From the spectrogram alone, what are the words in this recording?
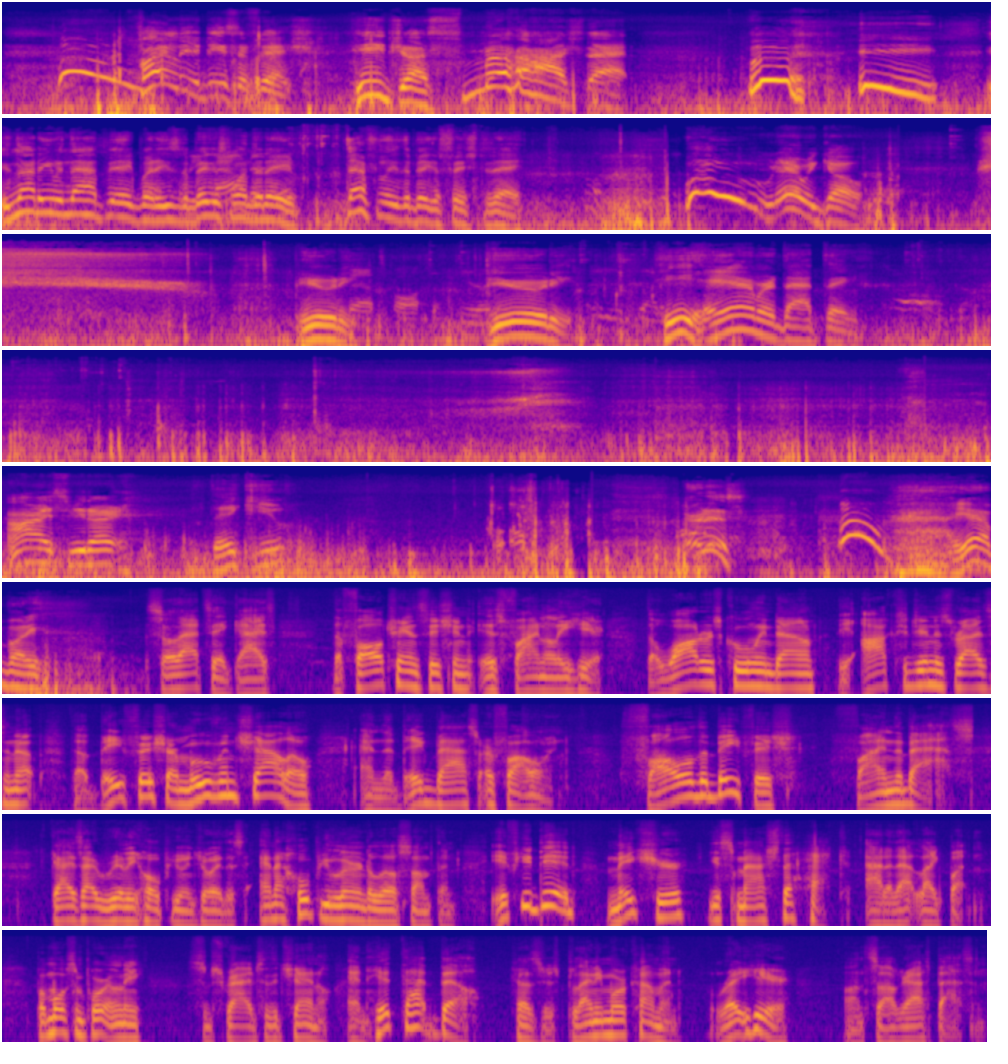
Finally a decent fish. He just smashed that. Woo! He- He's not even that big, but he's the We biggest one found it, today. Definitely the biggest fish today. Woo! There we go. Beauty. That's awesome. Here, Beauty. He hammered that thing. All right, sweetheart. Thank you. Oh, there it is. Woo! Yeah, buddy. So that's it, guys. The fall transition is finally here. The water's cooling down, the oxygen is rising up, the bait fish are moving shallow, and the big bass are following. Follow the bait fish, find the bass. Guys, I really hope you enjoyed this, and I hope you learned a little something. If you did, make sure you smash the heck out of that like button. But most importantly, subscribe to the channel and hit that bell, because there's plenty more coming right here on Sawgrass Bassin'.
